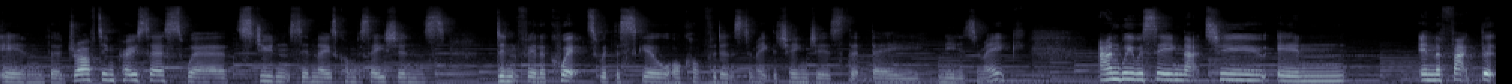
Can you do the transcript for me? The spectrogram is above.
in the drafting process where students in those conversations didn't feel equipped with the skill or confidence to make the changes that they needed to make. And we were seeing that too in, in the fact that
